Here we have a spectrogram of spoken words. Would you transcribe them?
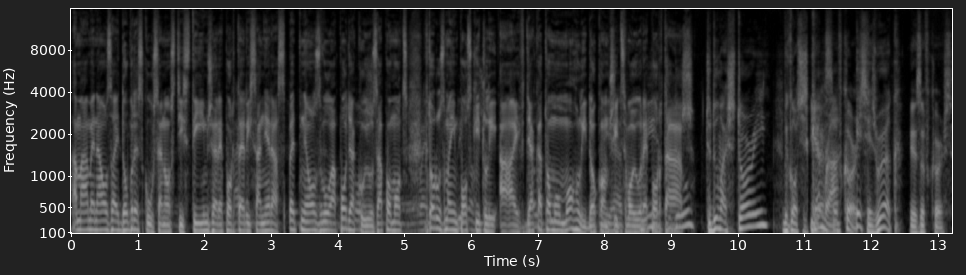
A máme naozaj dobré skúsenosti s tým, že reportéri sa neraz spätne ozvú a poďakujú za pomoc, ktorú sme im poskytli a aj vďaka tomu mohli dokončiť svoju reportáž. To do my story, because his camera yes, of course. is his work. Yes, of course.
